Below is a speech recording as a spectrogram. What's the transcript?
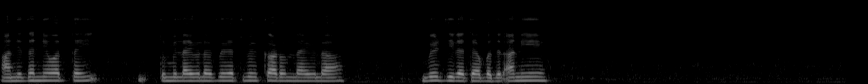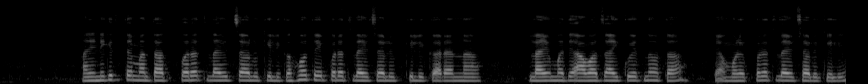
आणि धन्यवाद ताई तुम्ही लाईव्हला वेळात वेळ काढून लाईव्हला वेळ दिला त्याबद्दल. आणि आणि निकिता म्हणतात परत लाईव्ह चालू केली का? हो ते परत लाईव्ह चालू केली कारण लाईव्हमध्ये आवाज ऐकू येत नव्हता त्यामुळे परत लाईव्ह चालू केली.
